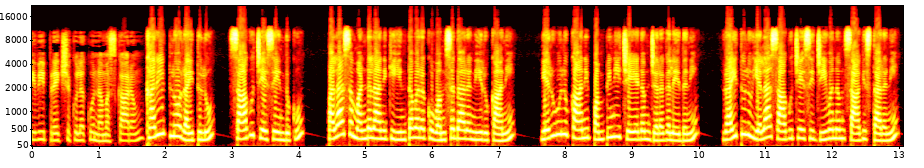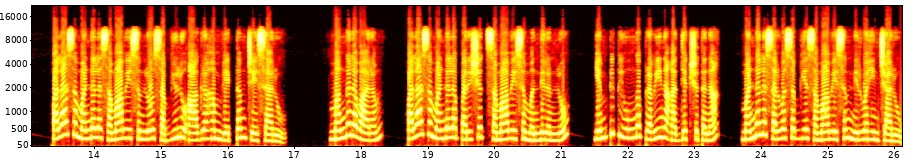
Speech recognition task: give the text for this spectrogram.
టీవీ ప్రేక్షకులకు నమస్కారం. ఖరీఫ్లో రైతులు సాగు చేసేందుకు పలాస మండలానికి ఇంతవరకు వంశధార నీరు కాని ఎరువులు కాని పంపిణీ చేయడం జరగలేదని రైతులు ఎలా సాగుచేసి జీవనం సాగిస్తారని పలాస మండల సమావేశంలో సభ్యులు ఆగ్రహం వ్యక్తం చేశారు. మంగళవారం పలాస మండల పరిషత్ సమావేశ మందిరంలో ఎంపిపి ఉంగ ప్రవీణ అధ్యక్షతన మండల సర్వసభ్య సమావేశం నిర్వహించారు.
